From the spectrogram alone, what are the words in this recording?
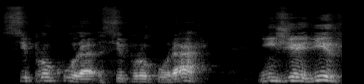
Se, procura, se procurar ingerir,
